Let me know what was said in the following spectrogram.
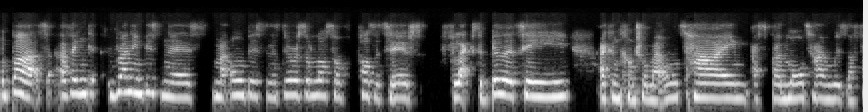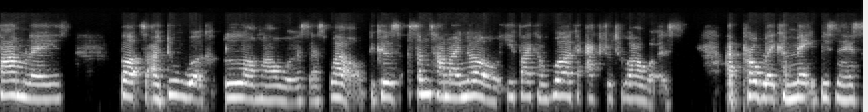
But I think running business, my own business, there is a lot of positives, flexibility. I can control my own time. I spend more time with the families but I do work long hours as well because sometimes I know if I can work extra two hours, I probably can make business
